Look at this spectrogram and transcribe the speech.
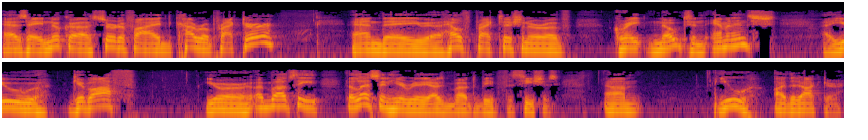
as a NUCCA certified chiropractor and a uh, health practitioner of great note and eminence, uh, you give off your. Uh, well, see, the lesson here really, I was about to be facetious. Um, you are the doctor.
